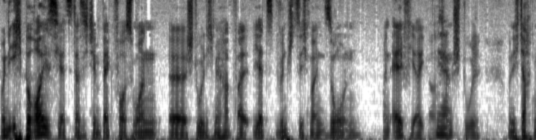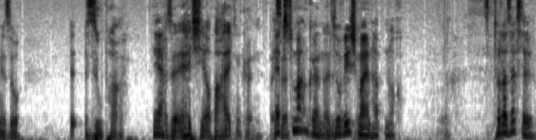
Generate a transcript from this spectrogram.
Und ich bereue es jetzt, dass ich den Backforce One äh, Stuhl nicht mehr habe, weil jetzt wünscht sich mein Sohn, mein Elfjähriger, Ja. so einen Stuhl. Und ich dachte mir so, äh, super. Ja, Also er hätte ich ihn auch behalten können. Hättest du? machen können, Also, so wie ich meinen hab noch. Toller Sessel.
